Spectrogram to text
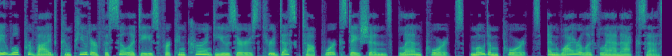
It will provide computer facilities for concurrent users through desktop workstations, LAN ports, modem ports, and wireless LAN access.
